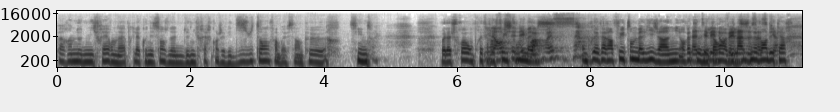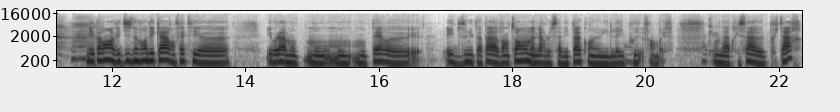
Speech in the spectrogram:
par un de nos demi-frères. On a appris la connaissance de notre demi-frère quand j'avais 18 ans. Enfin bref, c'est un peu... c'est une... Voilà, je crois faire a un feuilleton enchaîné, de ma quoi. vie. Ouais. On pourrait faire un feuilleton de ma vie. J'ai un En fait, La mes parents avaient telenovela de 19 ans d'écart. Mes parents avaient 19 ans d'écart, en fait, et, euh, et voilà, mon, mon, mon, mon père euh, est devenu papa à 20 ans. Ma mère le savait pas quand il l'a épousé. Enfin bref. On a appris ça euh, plus tard.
